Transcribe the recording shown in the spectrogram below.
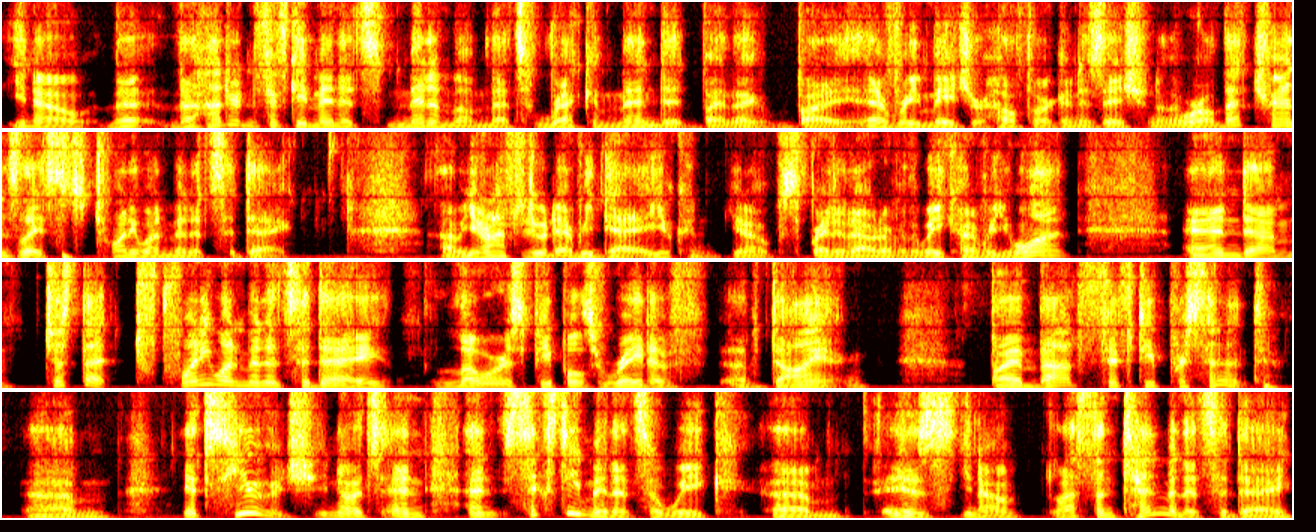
you know the the 150 minutes minimum that's recommended by the by every major health organization in the world that translates to 21 minutes a day um, you don't have to do it every day. You can, you know, spread it out over the week however you want. And um, just that 21 minutes a day lowers people's rate of, of dying by about 50%. Um, it's huge, you know, it's, and, and 60 minutes a week um, is, you know, less than 10 minutes a day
